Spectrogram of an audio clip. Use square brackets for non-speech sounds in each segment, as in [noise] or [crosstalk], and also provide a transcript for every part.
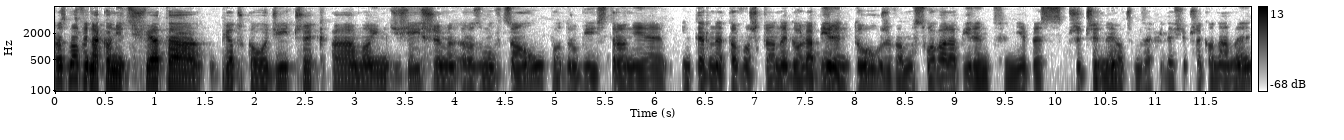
Rozmowy na koniec świata. Piotr Kołodziejczyk, a moim dzisiejszym rozmówcą po drugiej stronie internetowo-szklanego labiryntu, używam słowa labirynt nie bez przyczyny, o czym za chwilę się przekonamy,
